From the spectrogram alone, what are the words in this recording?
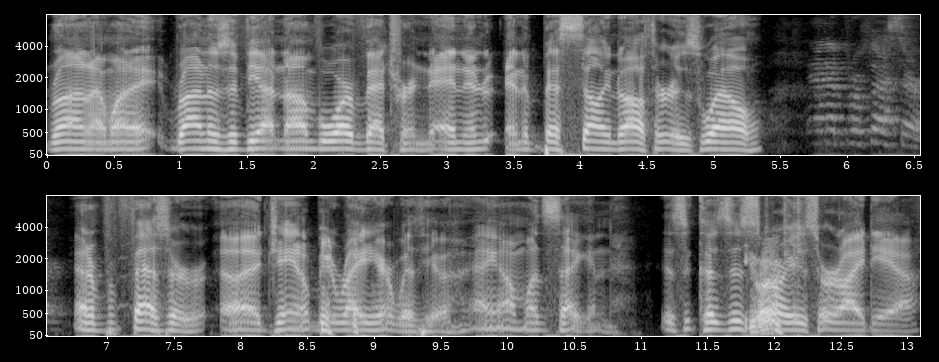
Ron, I want to. Ron is a Vietnam War veteran and and a best-selling author as well. And a professor. And a professor. Uh, Jane will be right here with you. Hang on one second. This because this sure. story is her idea.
